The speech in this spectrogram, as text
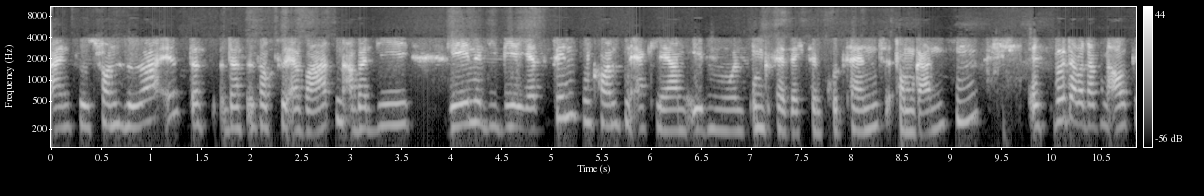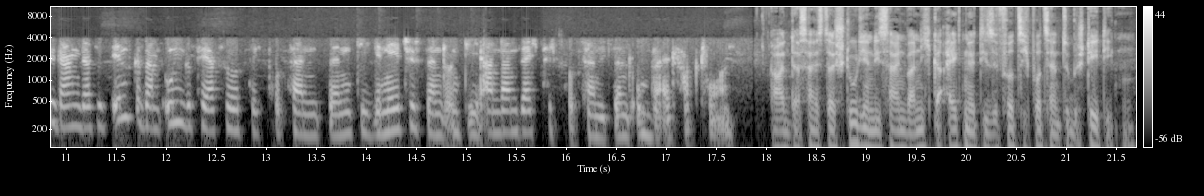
Einfluss schon höher ist. Das, das ist auch zu erwarten, aber die Gene, die wir jetzt finden konnten, erklären eben nur ungefähr 16 Prozent vom Ganzen. Es wird aber davon ausgegangen, dass es insgesamt ungefähr 40 Prozent sind, die genetisch sind und die anderen 60 Prozent sind Umweltfaktoren. Ah, das heißt, das Studiendesign war nicht geeignet, diese 40 Prozent zu bestätigen.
